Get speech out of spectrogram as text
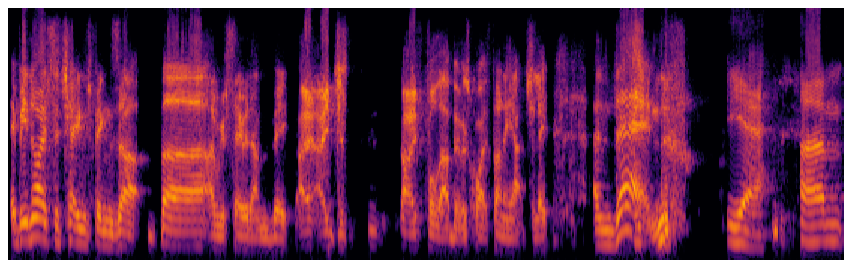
It'd be nice to change things up, but I'm going to stay with Amber B. I, I just, I thought that bit was quite funny, actually. And then. Yeah. Um,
